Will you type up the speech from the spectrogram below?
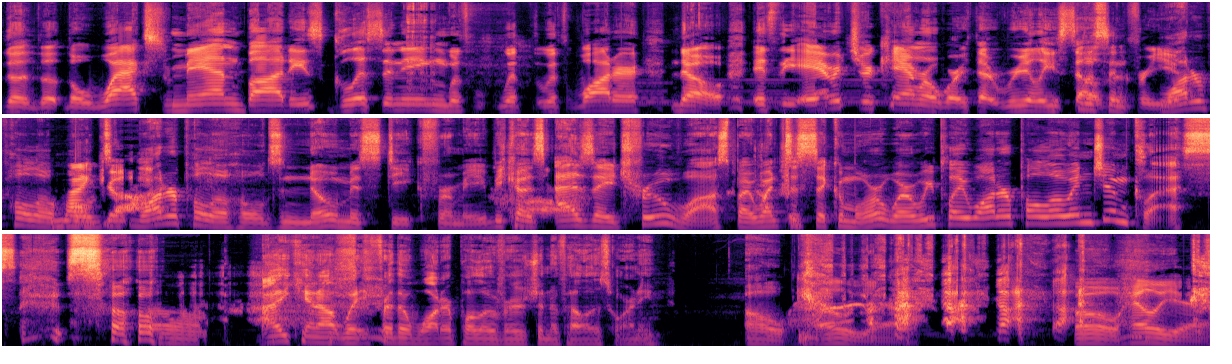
the, the, the waxed man bodies glistening with, with, with water. No, it's the amateur camera work that really sells Listen, it for you. water polo My holds God. water polo holds no mystique for me because Oh. as a true wasp, I went to Sycamore where we play water polo in gym class. So Oh, I cannot wait for the water polo version of Hell is Horny. Oh hell yeah. oh hell yeah.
